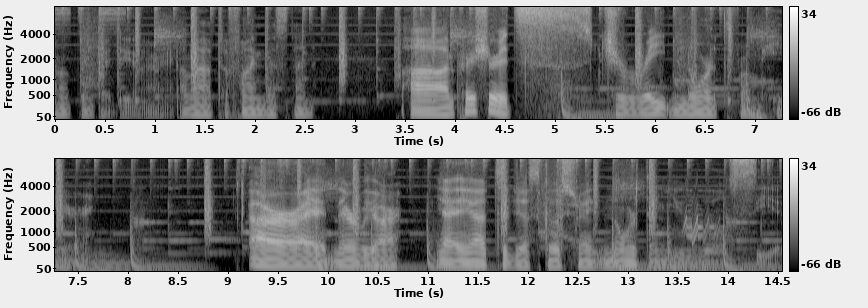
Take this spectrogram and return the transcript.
I don't think I do. Alright I'm gonna have to find this then. Uh, I'm pretty sure it's straight north from here. Alright there we are. Yeah you have to just go straight north and you will see it.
